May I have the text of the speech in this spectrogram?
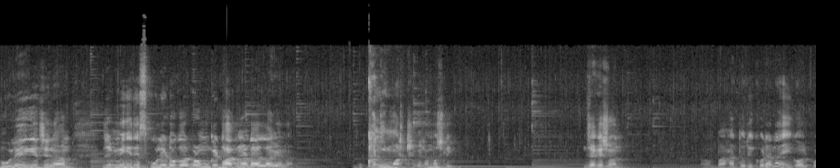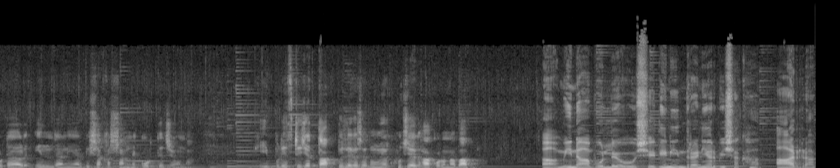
ভুলেই গেছিলাম যে মেয়েদের স্কুলে ঢোকার পর মুখে ঢাকনাটা আর লাগে না। ওখানেই মার খেয়ে গেলাম, বুঝলি? যাকে শোন বাহাদুরি করে না এই গল্পটা আর ইন্দ্রাণী আর বিশাখার সামনে করতে চেও না। এই প্রেস্টিজের তাপ পিলে গেছে তুমি আর খুঁজে ঘা করো না, বাপ। আমি না বললেও সেদিন ইন্দ্রাণী আর বিশাখা আর রাগ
